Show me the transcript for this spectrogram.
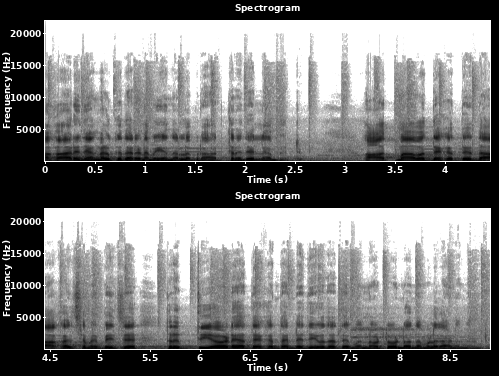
ആഹാരം ഞങ്ങൾക്ക് തരണമേ എന്നുള്ള പ്രാർത്ഥന ചെല്ലാൻ പറ്റും. ആത്മാവ് അദ്ദേഹത്തെ ദാഹം ശമിപ്പിച്ച് തൃപ്തിയോടെ അദ്ദേഹം തന്റെ ജീവിതത്തെ മുന്നോട്ട് കൊണ്ടുവന്ന് നമ്മൾ കാണുന്നുണ്ട്.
